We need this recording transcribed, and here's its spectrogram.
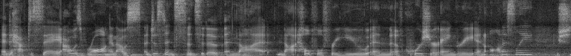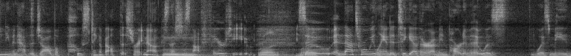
and to have to say i was wrong and that was mm. just insensitive and not not helpful for you. And of course you're angry. And honestly you shouldn't even have the job of posting about this right now because that's just mm. not fair to you. Right. so, and that's where we landed together. I mean, part of it was was me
